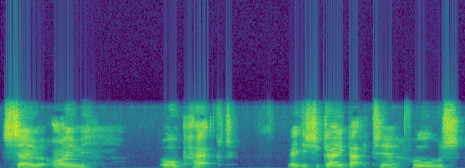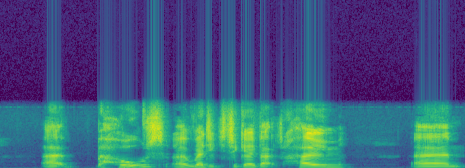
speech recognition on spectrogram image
so I'm all packed, ready to go back to Halls. Uh, Halls, uh, ready to go back home. Um,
